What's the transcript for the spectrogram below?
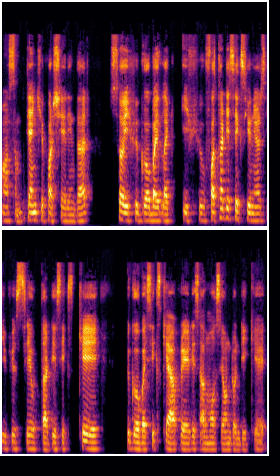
Awesome. Thank you for sharing that. So if you go by like if you for 36 units, if you save 36k, you go by six cap rate is almost 720k,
